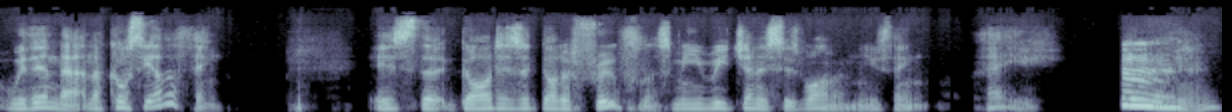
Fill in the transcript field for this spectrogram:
within that and of course the other thing is that god is a god of fruitfulness i mean you read genesis 1 and you think hey Mm. you know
